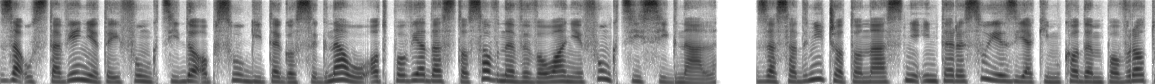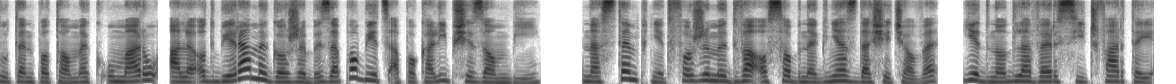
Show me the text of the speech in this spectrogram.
Za ustawienie tej funkcji do obsługi tego sygnału odpowiada stosowne wywołanie funkcji signal. Zasadniczo to nas nie interesuje z jakim kodem powrotu ten potomek umarł, ale odbieramy go, żeby zapobiec apokalipsie zombie. Następnie tworzymy dwa osobne gniazda sieciowe, jedno dla wersji czwartej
